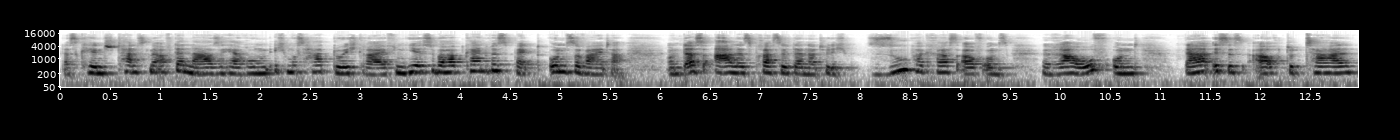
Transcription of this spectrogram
Das Kind tanzt mir auf der Nase herum, ich muss hart durchgreifen, hier ist überhaupt kein Respekt und so weiter. Und das alles prasselt dann natürlich super krass auf uns rauf und da ist es auch total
